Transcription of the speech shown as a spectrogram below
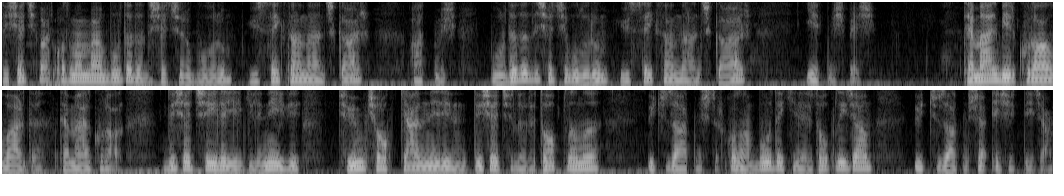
dış açı var. O zaman ben burada da dış açıyı bulurum. 180'den çıkar 60. Burada da dış açı bulurum. 180'den çıkar 75. Temel bir kural vardı. Temel kural. Dış açıyla ilgili neydi? Tüm çokgenlerin dış açıları toplamı 360'tır. O zaman buradakileri toplayacağım. 360'a eşitleyeceğim.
